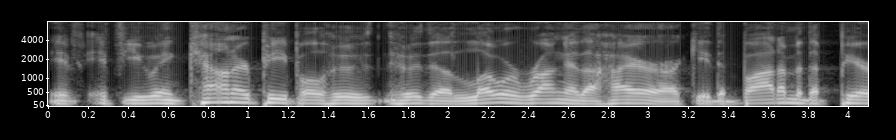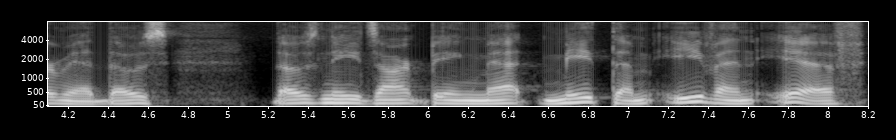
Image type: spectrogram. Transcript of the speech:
If if you encounter people who who the lower rung of the hierarchy, the bottom of the pyramid, those those needs aren't being met, meet them even if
